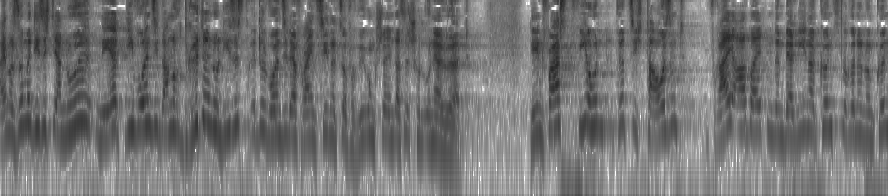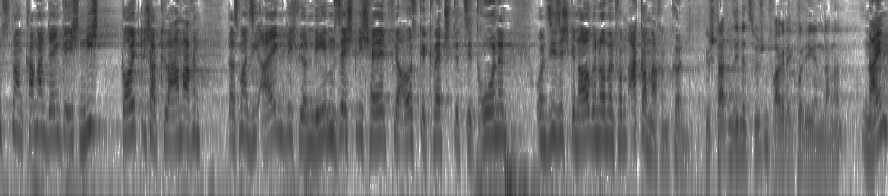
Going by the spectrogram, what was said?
einer Summe, die sich der Null nähert, die wollen Sie dann noch dritteln und dieses Drittel wollen Sie der freien Szene zur Verfügung stellen. Das ist schon unerhört. Den fast 440.000 frei arbeitenden Berliner Künstlerinnen und Künstlern kann man, denke ich, nicht deutlicher klar machen, dass man sie eigentlich für nebensächlich hält, für ausgequetschte Zitronen und sie sich genau genommen vom Acker machen können. Gestatten Sie eine Zwischenfrage der Kollegin Lange? Nein,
